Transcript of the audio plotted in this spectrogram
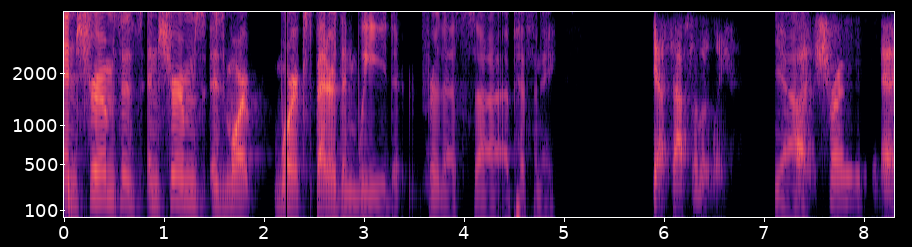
And shrooms is and shrooms is more works better than weed for this uh, epiphany. Yes, absolutely. Yeah. Uh, shrooms, uh,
